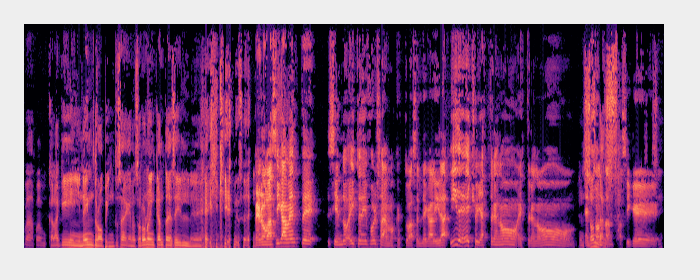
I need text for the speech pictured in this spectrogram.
Para, buscar aquí name dropping. Tú sabes que a nosotros nos encanta decir eh, quién Pero básicamente, siendo A24, sabemos que esto va a ser de calidad. Y de hecho, ya estrenó, estrenó en, Sundance. Así que.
